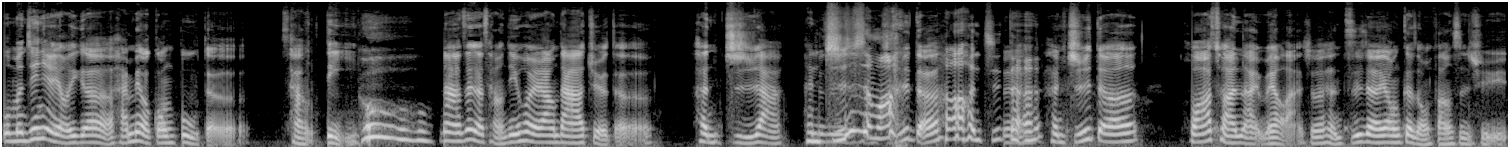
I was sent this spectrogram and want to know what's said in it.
我们今年有一个还没有公布的场地哦，那这个场地会让大家觉得很值啊，很值什么？值得，很值得，很值得划船来没有啊？就是很值得用各种方式去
